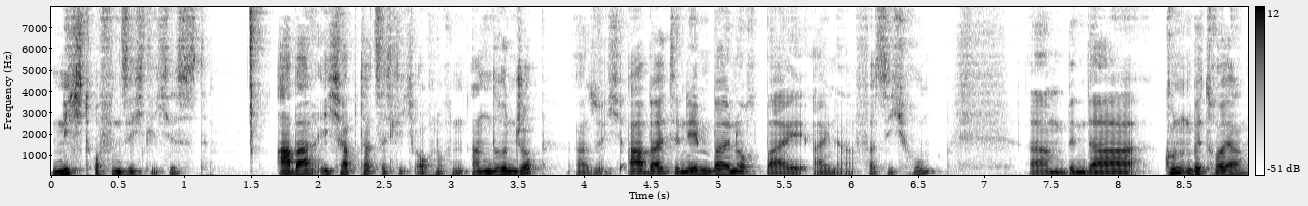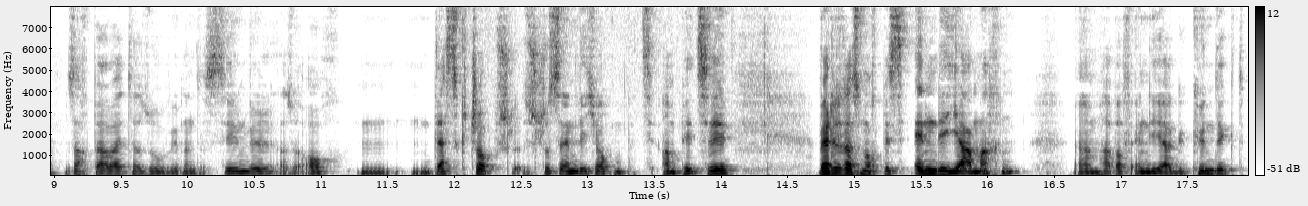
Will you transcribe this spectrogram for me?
nicht offensichtlich ist. Aber ich habe tatsächlich auch noch einen anderen Job. Also ich arbeite nebenbei noch bei einer Versicherung. Ähm, bin da Kundenbetreuer, Sachbearbeiter, so wie man das sehen will. Also auch ein, Deskjob, schlu schlussendlich auch am PC. Werde das noch bis Ende Jahr machen. Ähm, Habe auf Ende Jahr gekündigt.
